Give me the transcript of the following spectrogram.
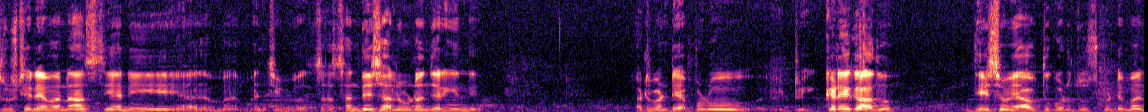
సృష్టి నేవ నాస్తి అని మంచి సందేశాలు ఇవ్వడం జరిగింది. అటువంటి అప్పుడు ఇటు ఇక్కడే కాదు దేశం యావత్తు కూడా చూసుకుంటే మన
